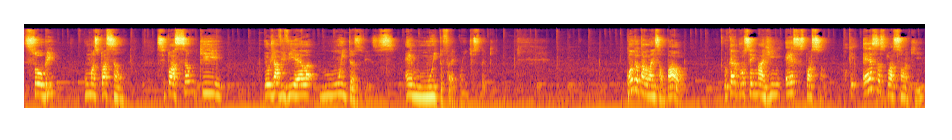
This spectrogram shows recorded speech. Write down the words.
sobre uma situação, situação que eu já vivi ela muitas vezes. É muito frequente isso daqui. Quando eu estava lá em São Paulo, eu quero que você imagine essa situação. Porque essa situação aqui,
